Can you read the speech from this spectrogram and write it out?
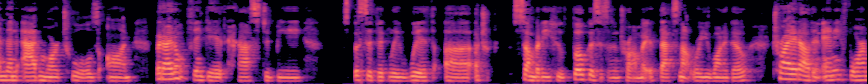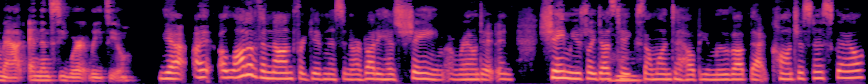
and then add more tools on. But I don't think it has to be specifically with uh, a tr- somebody who focuses on trauma. If that's not where you want to go, try it out in any format and then see where it leads you. Yeah, I, a lot of the non-forgiveness in our body has shame around it. And shame usually does mm-hmm. take someone to help you move up that consciousness scale.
